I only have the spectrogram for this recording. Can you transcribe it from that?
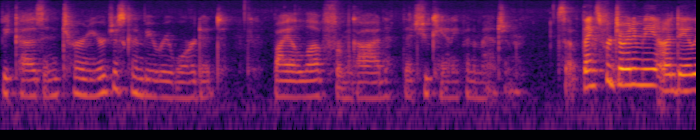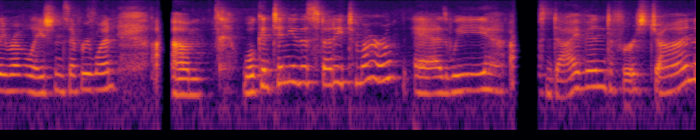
because in turn you're just going to be rewarded by a love from God that you can't even imagine. So, thanks for joining me on Daily Revelations, everyone. Um, we'll continue this study tomorrow as we dive into First John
